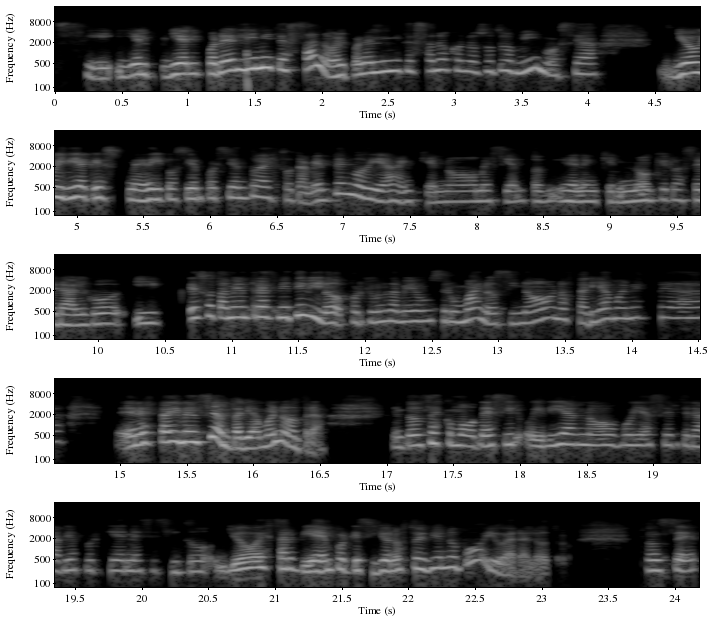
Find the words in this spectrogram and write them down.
Sí, y el, y el poner límites sano, el poner límites sanos con nosotros mismos. O sea, yo hoy día que me dedico 100% a esto, también tengo días en que no me siento bien, en que no quiero hacer algo, y eso también transmitirlo, porque uno también es un ser humano, si no, no estaríamos en esta, en esta dimensión, estaríamos en otra. Entonces, como decir, hoy día no voy a hacer terapias porque necesito yo estar bien, porque si yo no estoy bien no puedo ayudar al otro. Entonces,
